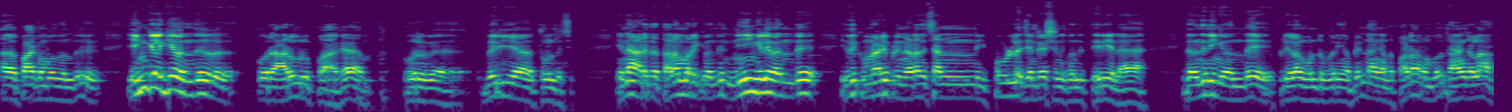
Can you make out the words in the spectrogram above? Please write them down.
அதை பார்க்கும்போது வந்து எங்களுக்கே வந்து ஒரு அருவருப்பாக ஒரு வெ- வெறிய தூண்டுச்சு ஏன்னா அடுத்த தலைமுறைக்கு வந்து நீங்களே வந்து இதுக்கு முன்னாடி இப்படி நடந்துச்சான்னு இப்போ உள்ள ஜென்ரேஷனுக்கு வந்து தெரியலை. இதை வந்து நீங்கள் வந்து இப்படியெல்லாம் கொண்டு போகிறீங்க அப்படின்னு நாங்கள் அந்த படம் வரும்போது நாங்கள்லாம்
